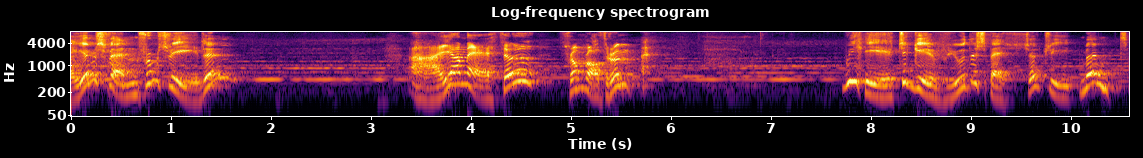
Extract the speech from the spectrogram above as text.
I am Sven from Sweden. I am er Ethel from Rotherham. We're here to give you the special treatment.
